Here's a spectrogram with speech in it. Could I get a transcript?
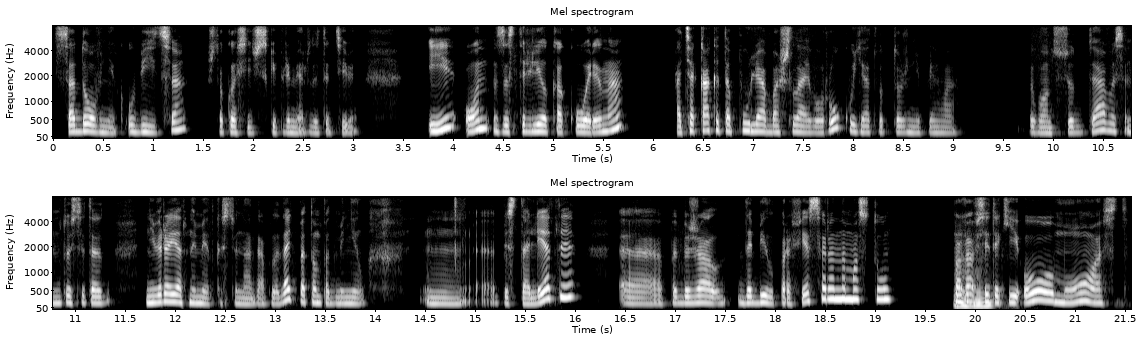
садовник – убийца, что классический пример в детективе, и он застрелил Кокорина, хотя как эта пуля обошла его руку, я тут тоже не поняла. Он сюда, выс- ну, то есть это невероятной меткостью надо обладать. Потом подменил э, пистолеты, э, побежал, добил профессора на мосту. Пока Мгм. все такие, о, мост.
